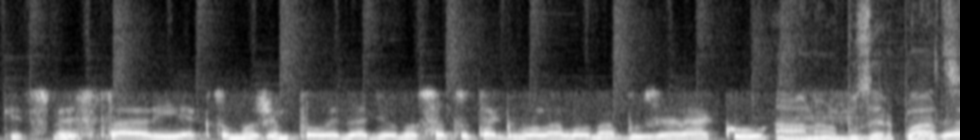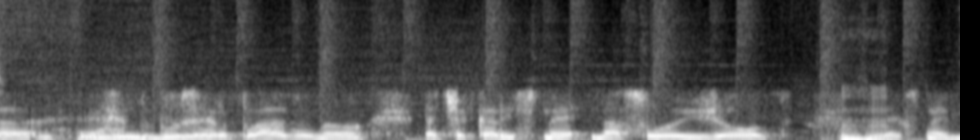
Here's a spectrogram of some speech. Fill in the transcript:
keď sme stáli, ak to môžem povedať, ono sa to tak volalo na buzeráku. Áno, Buzerplac. Teda, Buzerplac, no. A čakali sme na svoj žolt. Tak sme v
